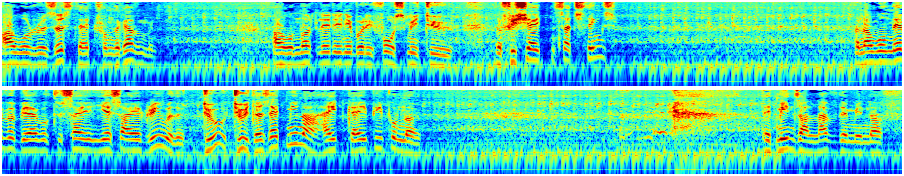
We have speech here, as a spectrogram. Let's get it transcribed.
I will resist that from the government. I will not let anybody force me to officiate in such things. And I will never be able to say, yes, I agree with it. Do, do, does that mean I hate gay people? No. It means I love them enough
